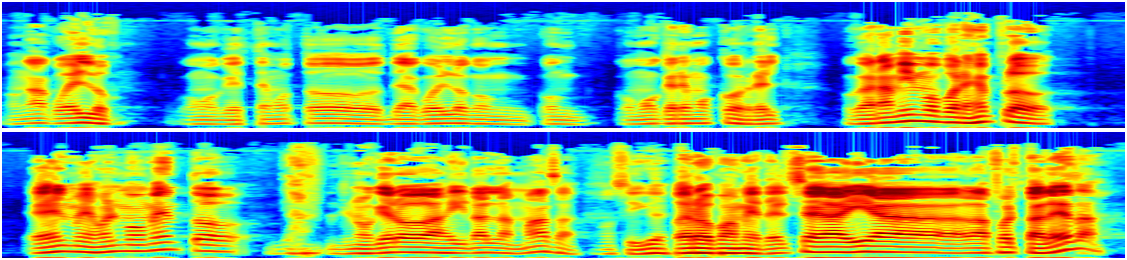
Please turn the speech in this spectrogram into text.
a un acuerdo. Como que estemos todos de acuerdo con, con cómo queremos correr. Porque ahora mismo, por ejemplo, es el mejor momento. no quiero agitar las masas. No sigue. Pero para meterse ahí a la fortaleza.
